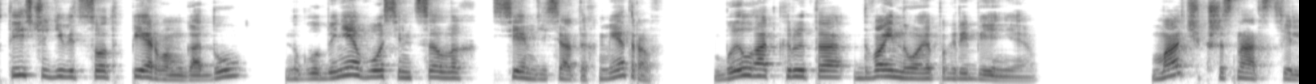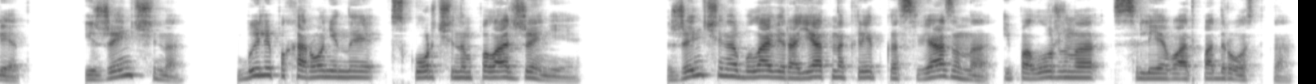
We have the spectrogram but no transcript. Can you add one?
в 1901 году на глубине 8,7 метров было открыто двойное погребение. Мальчик 16 лет и женщина были похоронены в скорченном положении. Женщина была, вероятно, крепко связана и положена слева от подростка.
